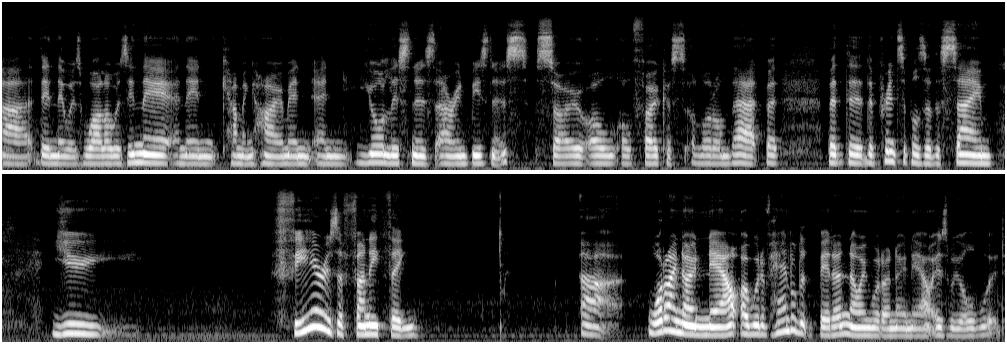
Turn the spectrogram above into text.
Uh, then there was while I was in there, and then coming home. And, and your listeners are in business, so I'll, I'll focus a lot on that. But but the, the principles are the same. You fear is a funny thing. Uh, what I know now, I would have handled it better knowing what I know now, as we all would.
